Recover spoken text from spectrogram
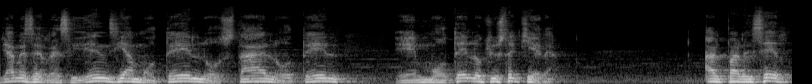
Llámese residencia, motel, hostal, hotel, eh, motel, lo que usted quiera. Al parecer,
